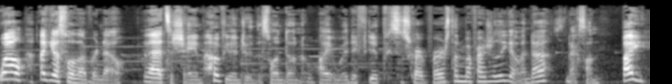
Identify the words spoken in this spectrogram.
Well, I guess we'll never know. That's a shame. Hope you enjoyed this one. Don't know why you would. If you did, please subscribe first. And my friends, Ligo. And uh, next one. Bye!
